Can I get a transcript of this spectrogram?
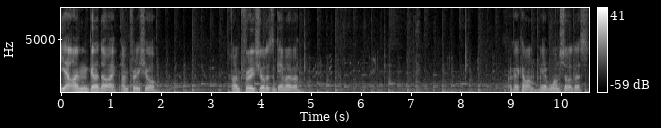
Yeah, I'm gonna die. I'm pretty sure. I'm pretty sure this is game over. Okay, come on. We have one shot at this.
